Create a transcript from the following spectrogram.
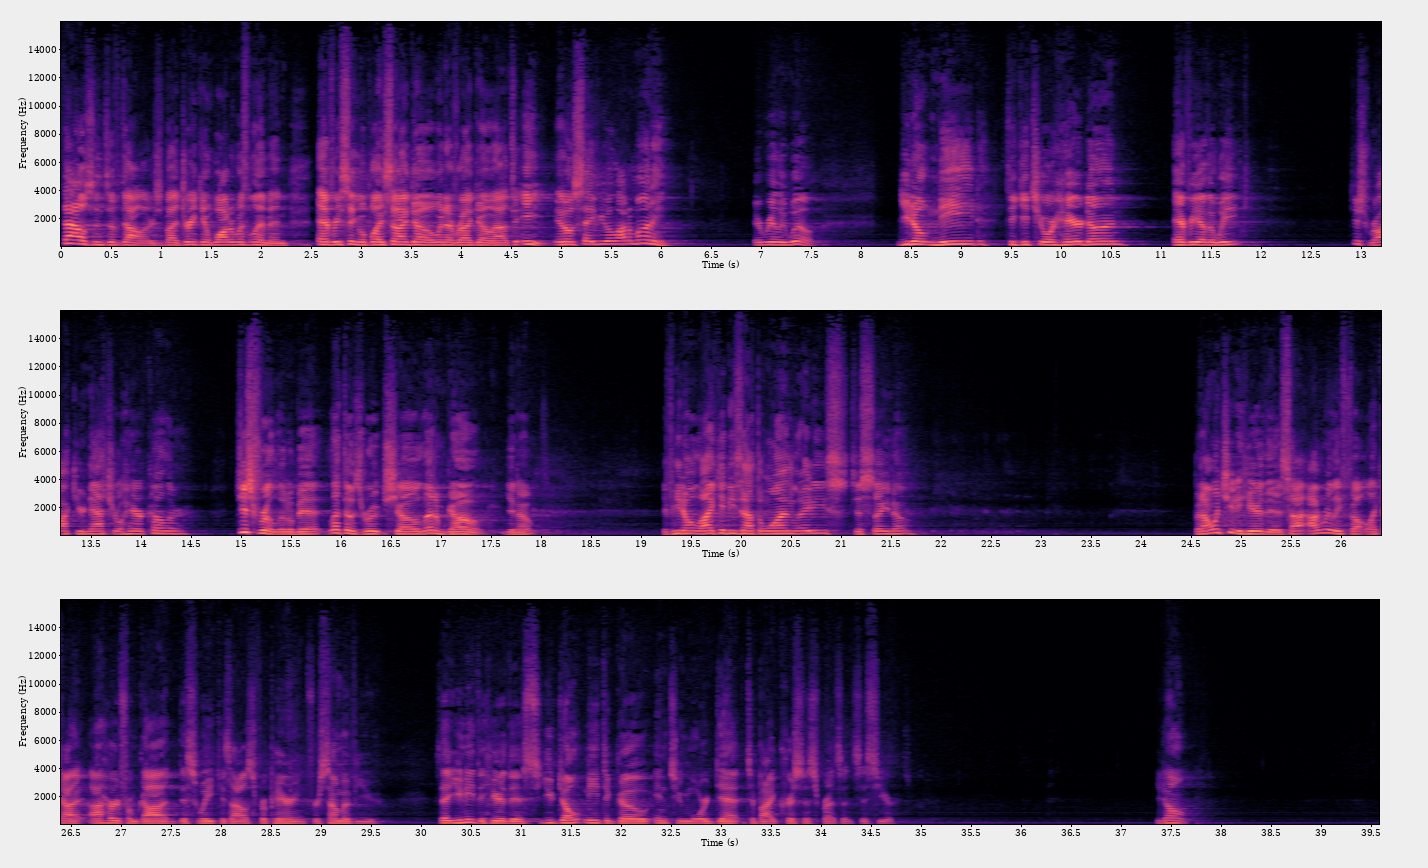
thousands of dollars by drinking water with lemon every single place that I go whenever I go out to eat. It'll save you a lot of money. It really will. You don't need to get your hair done every other week. Just rock your natural hair color just for a little bit. Let those roots show, let them go, you know. If he don't like it, he's not the one, ladies, just so you know. But I want you to hear this. I, I really felt like I, I heard from God this week as I was preparing for some of you that you need to hear this. You don't need to go into more debt to buy Christmas presents this year. You don't.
